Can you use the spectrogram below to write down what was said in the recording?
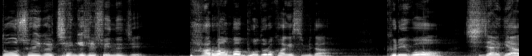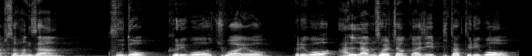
또 수익을 챙기실 수 있는지 바로 한번 보도록 하겠습니다. 그리고 시작에 앞서 항상 구독 그리고 좋아요 그리고 알람 설정까지 부탁드리고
